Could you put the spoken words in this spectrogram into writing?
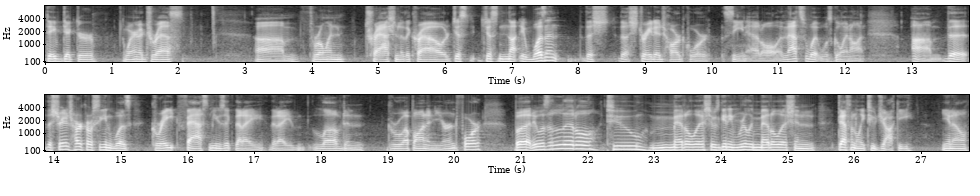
Dave Dictor wearing a dress, um, throwing trash into the crowd. Just, just not. It wasn't the sh- the straight edge hardcore scene at all, and that's what was going on. Um, the the straight edge hardcore scene was great, fast music that I that I loved and grew up on and yearned for, but it was a little too metalish. It was getting really metalish and definitely too jockey. You know,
